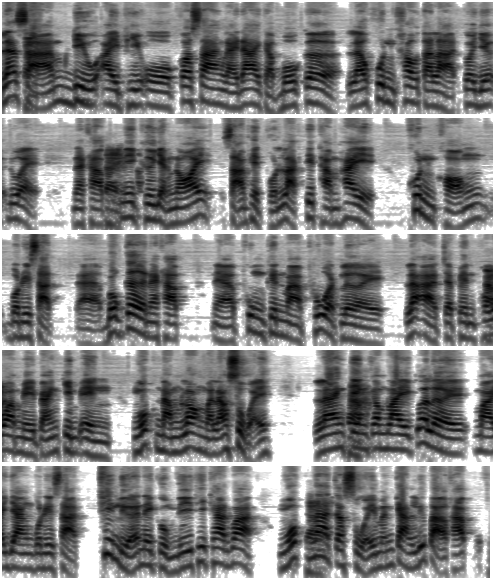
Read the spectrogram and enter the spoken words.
และ 3ดิว IPO ก็สร้างรายได้กับโบรกเกอร์ แล้วหุ้นเข้าตลาดก็เยอะด้วยนะครับใช่ครับนี่คืออย่างน้อย 3 เหตุผลหลักที่ทำให้หุ้นของบริษัทโบรกเกอร์นะครับเนี่ยพุ่งขึ้นมาพรวดเลย และอาจจะเป็นเพราะว่าเมย์แบงกิมเอง งบนำล่องมาแล้วสวย แรงเก็งกำไรก็เลยมายังบริษัทที่เหลือในกลุ่มนี้ที่คาดว่างบน่าจะสวยเหมือนกันหรือเปล่าครับโอ้โห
